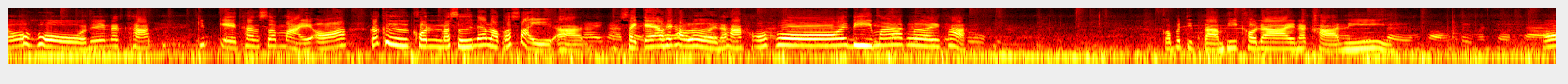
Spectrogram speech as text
โอ้โหนี่นะคะกิฟเกตทันสมัยอ๋อ ก็คือคนมาซื้อเนี่ยเราก็ใส่อ่าใช่ค่ะใส่แก้วให้เขาเลยนะคะ โอ้โหดีมากเลยค่ะ ก็ไปติดตามพี่เขาได้นะคะนี่เสริมของสื่อมวลชนค่ะโอ้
